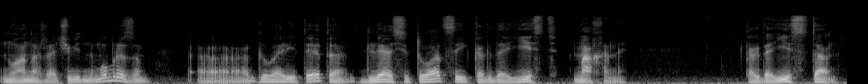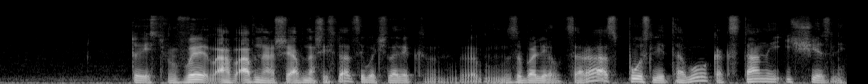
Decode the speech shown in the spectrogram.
Но она же очевидным образом э, говорит это для ситуации, когда есть маханы, когда есть стан. То есть, в, а, а, в нашей, а в нашей ситуации вот человек э, заболел царас после того, как станы исчезли.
